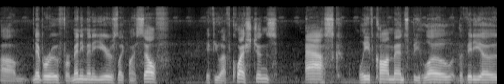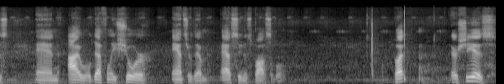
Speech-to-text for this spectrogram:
um, Nibiru for many, many years like myself. If you have questions, ask, leave comments below the videos, and I will definitely sure answer them as soon as possible. But there she is.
